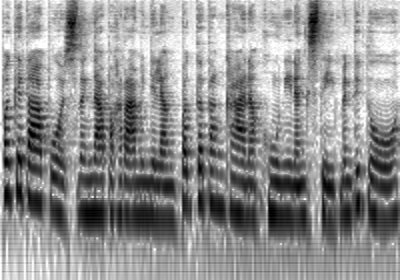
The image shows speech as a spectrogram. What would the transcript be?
Pagkatapos ng napakarami nilang pagtatangka na kunin ang statement ito,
